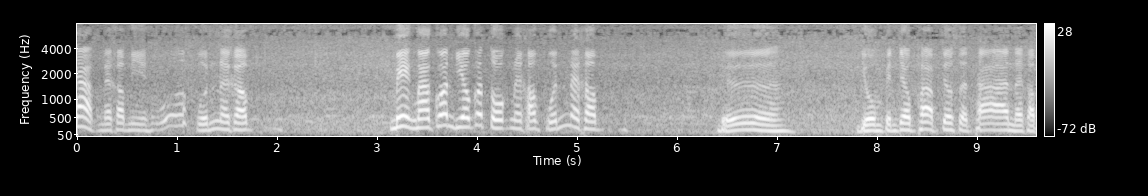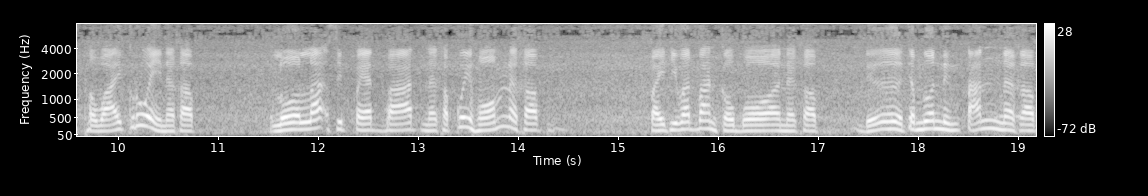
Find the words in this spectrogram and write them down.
ยากนะครับนี่โอ้ฝนนะครับ เมฆมาก้อนเดียวก็ตกนะครับ ฝนนะครับ เด้อโยมเป็นเจ้าภาพเจ้าศรัทธานะครับ ถวายกล้วยนะครับ โลละ 18 บาทนะครับกล้วยหอมนะครับ ไปที่วัดบ้านเกาบอนะครับ เด้อจำนวนหนึ่งตันนะครับ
